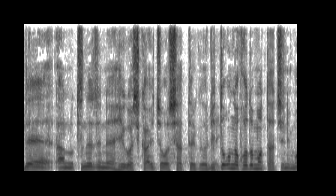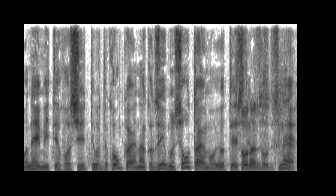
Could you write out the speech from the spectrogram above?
であの常々日越会長おっしゃってるけど離島の子どもたちにもね見てほしいってことで今回なんかずいぶん招待も予定してるそうです。ね。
